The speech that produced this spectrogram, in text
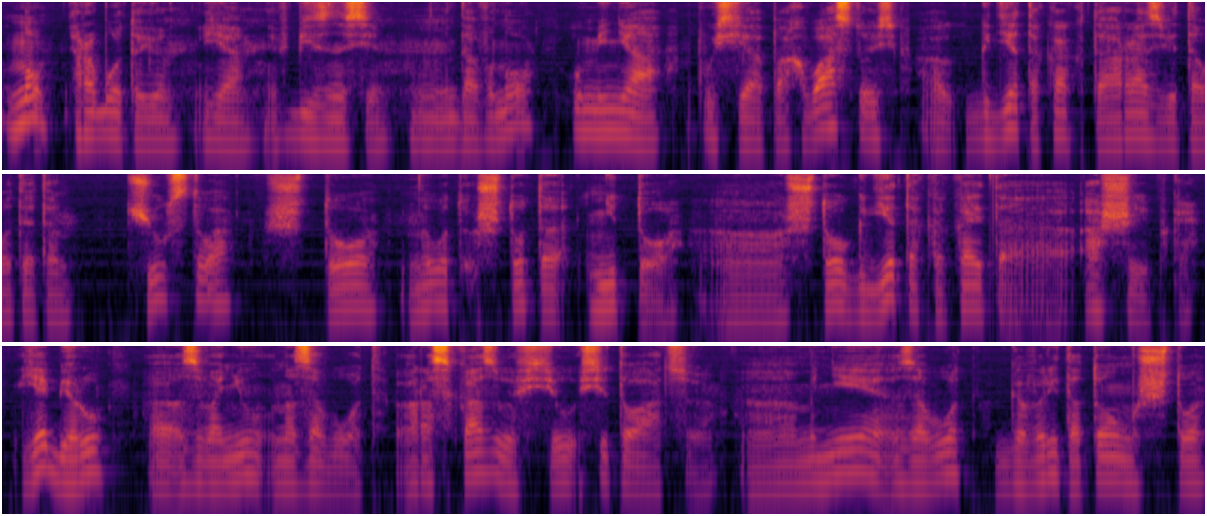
Но работаю я в бизнесе давно. У меня, пусть я похвастаюсь, э, где-то как-то развито вот это чувство, что ну вот что-то не то, э, что где-то какая-то ошибка. Я беру, э, звоню на завод, рассказываю всю ситуацию. Э, мне завод говорит о том, что,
